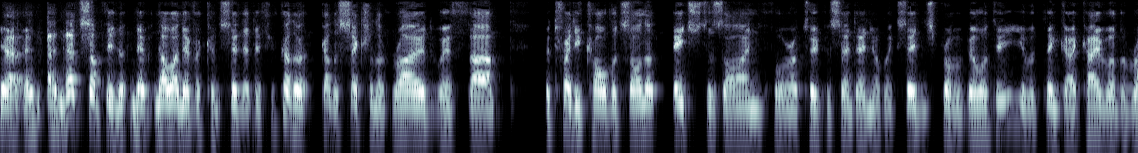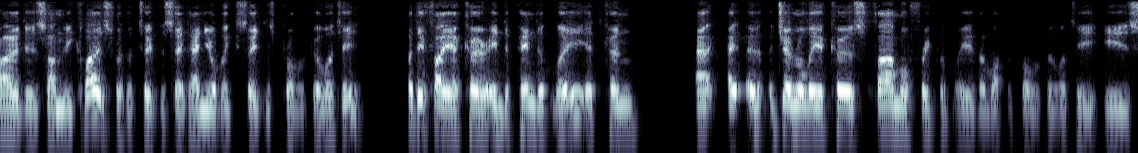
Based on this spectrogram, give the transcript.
Yeah, and, and that's something that no one ever considered. If you've got a got a section of road with uh, with 20 culverts on it, each designed for a 2% annual exceedance probability, you would think, okay, well, the road is only closed with a 2% annual exceedance probability. But if they occur independently, it can uh, it generally occurs far more frequently than what the probability is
